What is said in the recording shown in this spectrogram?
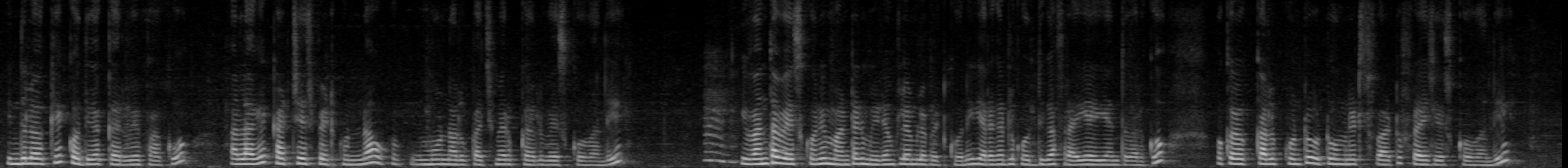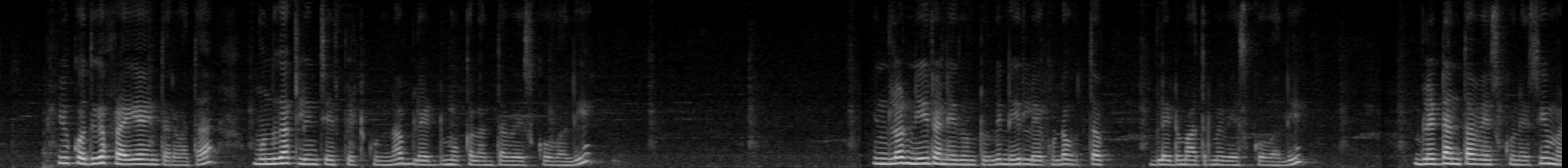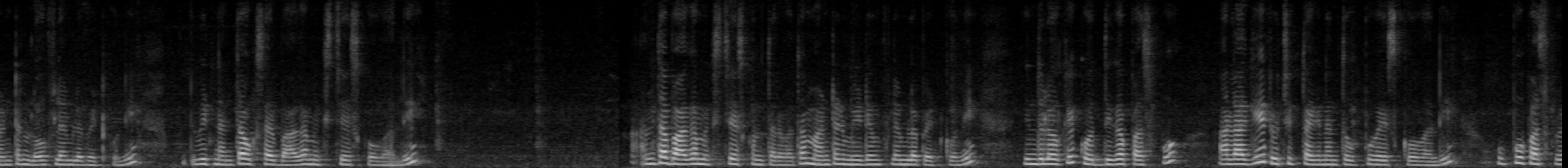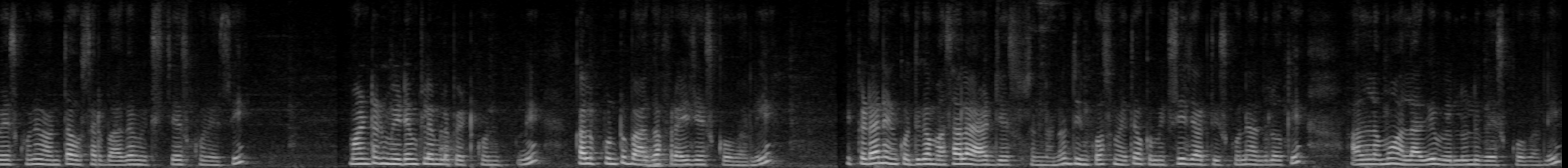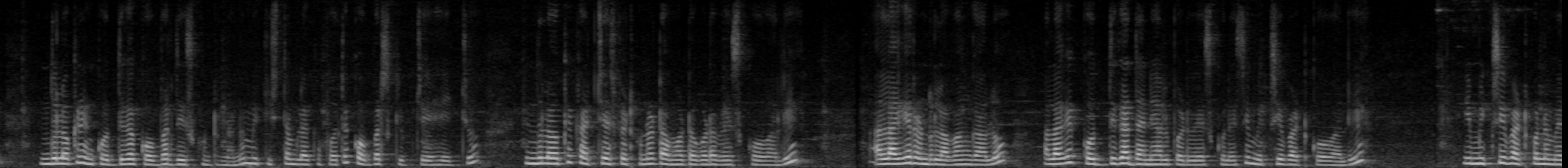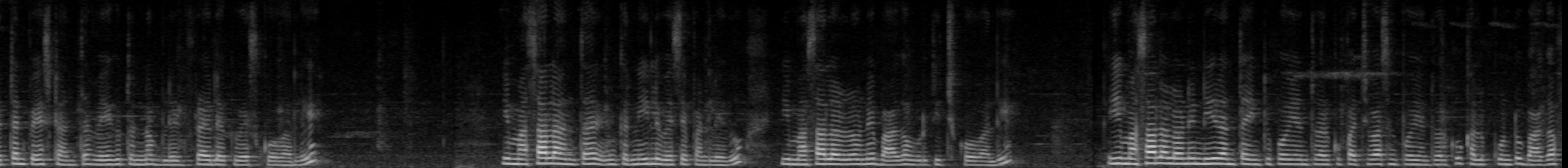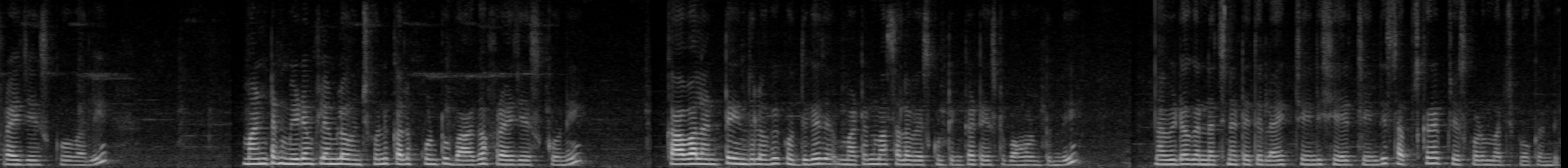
ఇందులోకి కొద్దిగా కరివేపాకు అలాగే కట్ చేసి పెట్టుకున్న ఒక మూడు నాలుగు పచ్చిమిరపకాయలు వేసుకోవాలి. ఇవంతా వేసుకొని మంటను మీడియం ఫ్లేమ్లో పెట్టుకొని ఎర్రగడ్డలు కొద్దిగా ఫ్రై అయ్యేంత వరకు ఒక కలుపుకుంటూ టూ మినిట్స్ పాటు ఫ్రై చేసుకోవాలి. ఇవి కొద్దిగా ఫ్రై అయిన తర్వాత ముందుగా క్లీన్ చేసి పెట్టుకున్న బ్లడ్ ముక్కలంతా వేసుకోవాలి. ఇందులో నీరు అనేది ఉంటుంది. నీరు లేకుండా ఉత్త బ్లడ్ మాత్రమే వేసుకోవాలి. బ్లడ్ అంతా వేసుకునేసి మంటను లో ఫ్లేమ్లో పెట్టుకొని వీటిని అంతా ఒకసారి బాగా మిక్స్ చేసుకోవాలి. అంతా బాగా మిక్స్ చేసుకున్న తర్వాత మంటను మీడియం ఫ్లేమ్లో పెట్టుకొని ఇందులోకి కొద్దిగా పసుపు అలాగే రుచికి తగినంత ఉప్పు వేసుకోవాలి. ఉప్పు పసుపు వేసుకొని అంతా ఒకసారి బాగా మిక్స్ చేసుకునేసి మంటను మీడియం ఫ్లేమ్లో పెట్టుకొని కలుపుకుంటూ బాగా ఫ్రై చేసుకోవాలి. ఇక్కడ నేను కొద్దిగా మసాలా యాడ్ చేస్తున్నాను. దీనికోసం అయితే ఒక మిక్సీ జార్ తీసుకొని అందులోకి అల్లము అలాగే వెల్లుల్లి వేసుకోవాలి. ఇందులోకి నేను కొద్దిగా కొబ్బరి తీసుకుంటున్నాను. మీకు ఇష్టం లేకపోతే కొబ్బరి స్కిప్ చేయొచ్చు. ఇందులోకి కట్ చేసి పెట్టుకున్న టమాటో కూడా వేసుకోవాలి. అలాగే రెండు లవంగాలు అలాగే కొద్దిగా ధనియాల పొడి వేసుకునేసి మిక్సీ పట్టుకోవాలి. ఈ మిక్సీ పట్టుకున్న మెత్తని పేస్ట్ అంతా వేగుతున్న బ్లడ్ ఫ్రైలోకి వేసుకోవాలి. ఈ మసాలా అంతా ఇంకా నీళ్ళు వేసే పని లేదు. ఈ మసాలాలోనే బాగా ఉడికించుకోవాలి. ఈ మసాలాలోని నీరంతా ఇంకిపోయేంత వరకు పచ్చివాసన పోయేంత వరకు కలుపుకుంటూ బాగా ఫ్రై చేసుకోవాలి. మంటను మీడియం ఫ్లేమ్లో ఉంచుకొని కలుపుకుంటూ బాగా ఫ్రై చేసుకొని కావాలంటే ఇందులోకి కొద్దిగా మటన్ మసాలా వేసుకుంటే ఇంకా టేస్ట్ బాగుంటుంది. నా వీడియో కానీ నచ్చినట్టయితే లైక్ చేయండి షేర్ చేయండి సబ్స్క్రైబ్ చేసుకోవడం మర్చిపోకండి.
